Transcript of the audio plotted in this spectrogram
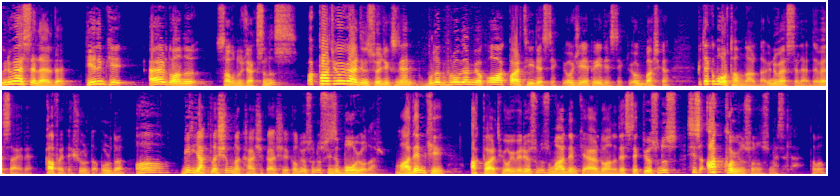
üniversitelerde diyelim ki Erdoğan'ı savunacaksınız. AK Parti'ye oy verdiğini söyleyeceksiniz. Yani burada bir problem yok. O AK Parti'yi destekliyor, o CHP'yi destekliyor, o bir başka. Bir takım ortamlarda, üniversitelerde vesaire, kafede, şurada, burada. Aa, bir yaklaşımla karşı karşıya kalıyorsunuz, sizi boğuyorlar. Madem ki AK Parti'ye oy veriyorsunuz, madem ki Erdoğan'ı destekliyorsunuz, siz ak koyunsunuz mesela. Tamam mı?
